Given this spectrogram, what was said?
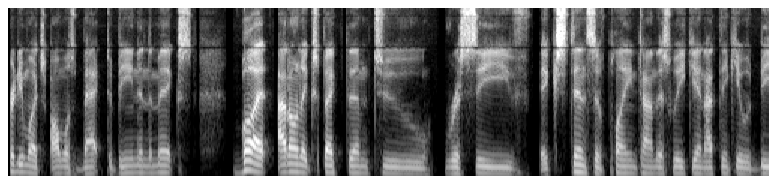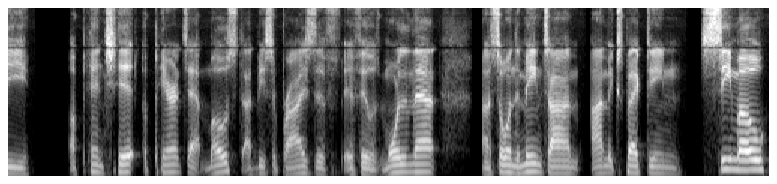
pretty much almost back to being in the mix. But I don't expect them to receive extensive playing time this weekend. I think it would be a pinch hit appearance at most. I'd be surprised if if it was more than that. Uh, so in the meantime, I'm expecting Simo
